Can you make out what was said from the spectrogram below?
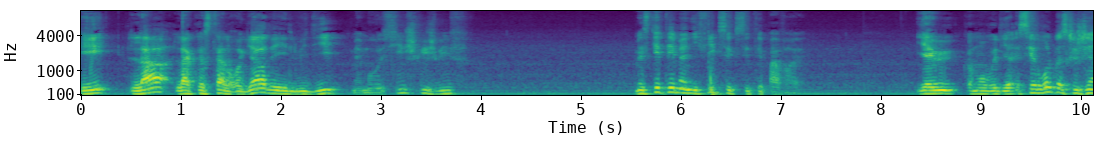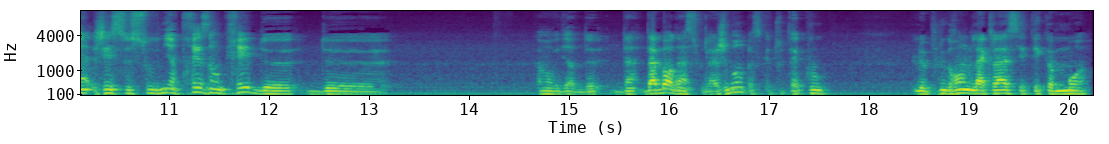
Et là, la Costa le regarde et il lui dit Mais moi aussi, je suis juif. Mais ce qui était magnifique, c'est que c'était pas vrai. Il y a eu, comment vous dire, c'est drôle parce que j'ai ce souvenir très ancré de, comment vous dire, d'abord d'un soulagement parce que tout à coup, le plus grand de la classe était comme moi.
